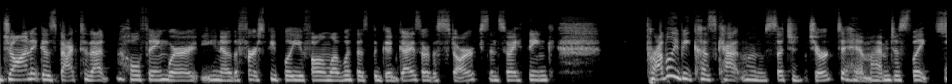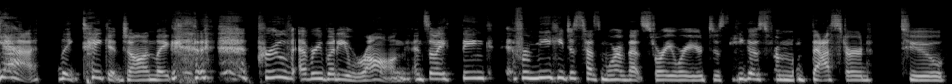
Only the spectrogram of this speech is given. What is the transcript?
Jon, it goes back to that whole thing where, you know, the first people you fall in love with as the good guys are the Starks. And so I think probably because Catelyn was such a jerk to him, I'm just like, yeah, like take it, Jon, like prove everybody wrong. And so I think for me, he just has more of that story where you're just, he goes from bastard to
